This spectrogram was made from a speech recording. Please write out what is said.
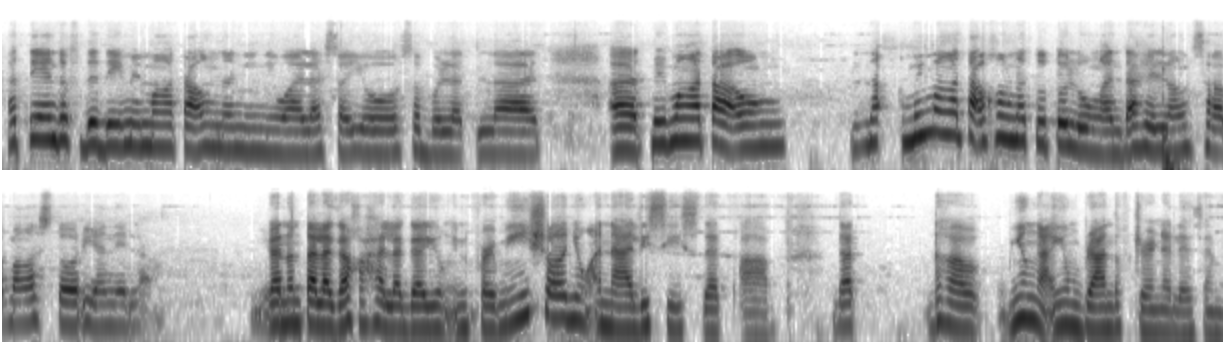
At the end of the day, may mga taong naniniwala sa'yo, sa bulatlat. At may mga taong na, may mga tao kang natutulungan dahil lang sa mga storya nila. Ganon talaga kahalaga yung information, yung analysis that um that the yung nga yung brand of journalism.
